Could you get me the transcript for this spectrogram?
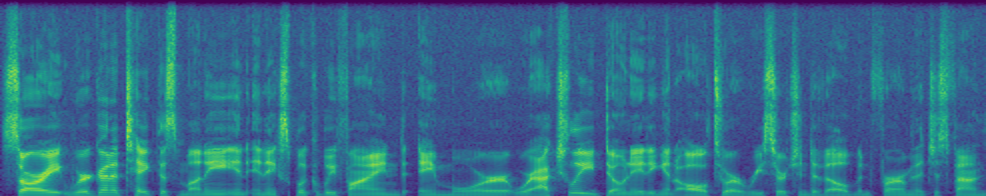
sorry. We're gonna take this money and inexplicably find a more. We're actually donating it all to our research and development firm that just found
